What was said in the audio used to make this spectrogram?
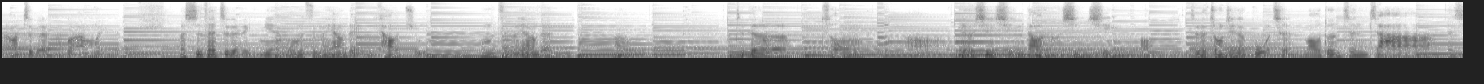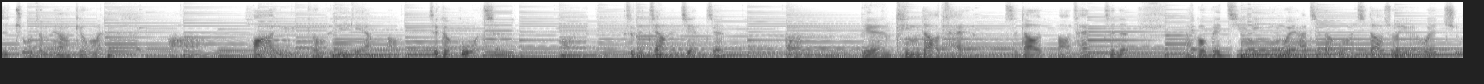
然后这个能够安慰人，而是在这个里面，我们怎么样的依靠主，我们怎么样的啊，这个从没有信心到有信心哦，这个中间的过程，矛盾挣扎，但是主怎么样给我们啊话语，给我们力量啊，这个过程啊，这个这样的见证啊。别人听到才知道啊，才真的能够被激励，因为他知道，我们知道说有一位主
